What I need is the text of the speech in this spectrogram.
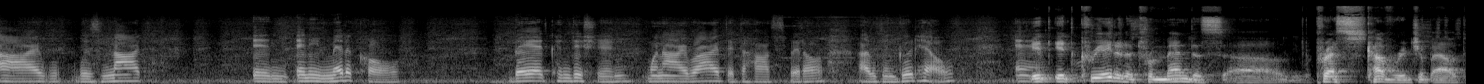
I was not in any medical bad condition when I arrived at the hospital. I was in good health. it, it created a tremendous uh, press coverage about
